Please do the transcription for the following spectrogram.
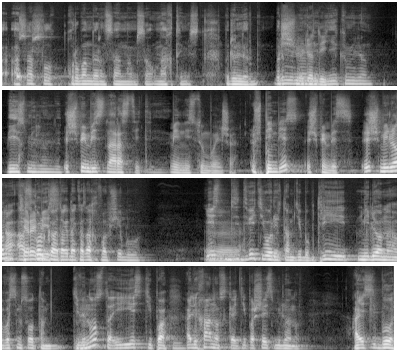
А- ашаршылық құрбандарының саны мысалы нақты емес. Біреулер бір Үш миллион дейді екі миллион бес миллион дейді. Үш пен бестің арасы дейді менің естуім бойынша. Үш пен бес? үш пен бес. Үш миллион А, сколько тогда казахов вообще было? Есть д- две теории, там типа 3 миллиона 800, там 90, и есть типа Алихановская, типа 6 миллионов. А если было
